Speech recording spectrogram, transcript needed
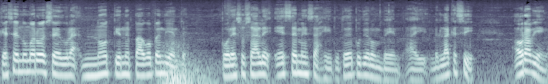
que ese número de cédula no tiene pago pendiente. Por eso sale ese mensajito. Ustedes pudieron ver ahí. ¿Verdad que sí? Ahora bien,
